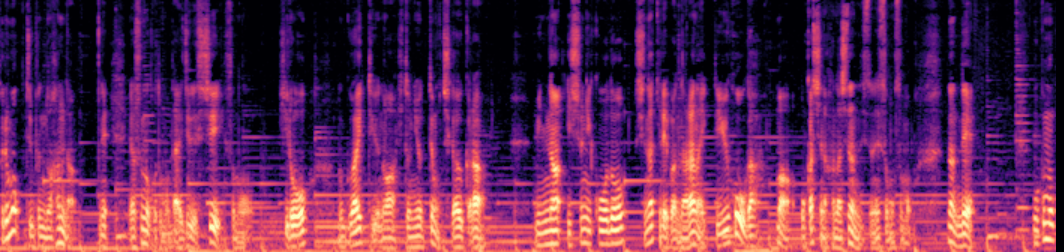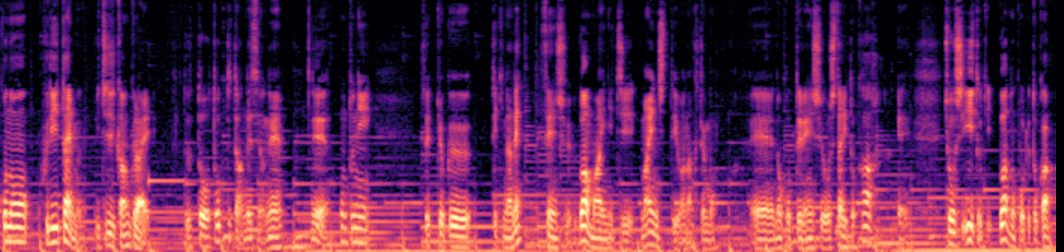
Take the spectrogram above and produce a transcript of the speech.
それも自分の判断ね休むことも大事ですしその疲労の具合っていうのは人によっても違うからみんな一緒に行動しなければならないっていう方がまあおかしな話なんですよねそもそも。なんで僕もこのフリータイム1時間くらいずっと取ってたんですよね。で本当に積極的なね選手は毎日毎日って言わなくても、えー、残って練習をしたりとか、えー、調子いい時は残るとか、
